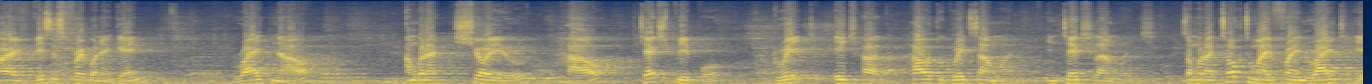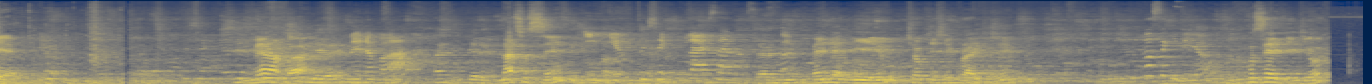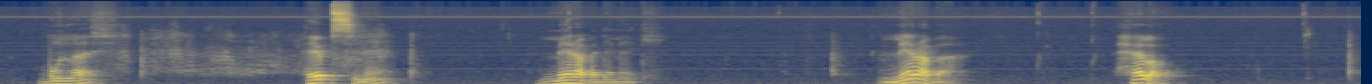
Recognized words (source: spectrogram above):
Hi, this is Frebon again. Right now, I'm gonna show you how text people greet each other, how to greet someone in text language. So I'm gonna talk to my friend right here. Merhaba, Merhaba. nasılsın? İyiyim. Teşekkürler. Sen? Ben de iyiyim, çok teşekkür ederim. Nasıl gidiyor? Güzel gidiyor. Bunlar hepsine merhaba demek. Merhaba. Hello.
